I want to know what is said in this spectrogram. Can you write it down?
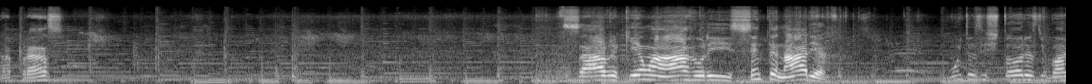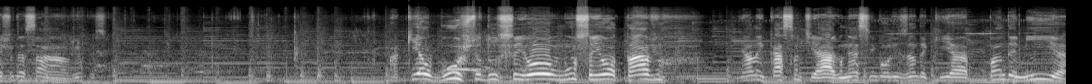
da praça. Essa árvore aqui é uma árvore centenária. Muitas histórias debaixo dessa árvore, pessoal? Aqui é o busto do senhor Monsenhor Otávio de Alencar Santiago, né? Simbolizando aqui a pandemia.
